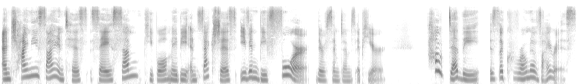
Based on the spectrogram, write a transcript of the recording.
And Chinese scientists say some people may be infectious even before their symptoms appear. How deadly is the coronavirus?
